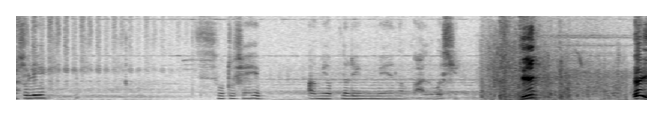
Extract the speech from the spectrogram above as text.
আসলে ছোট সাহেব আমি আপনার এই মেলা ভালোবাসি। কি? এই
